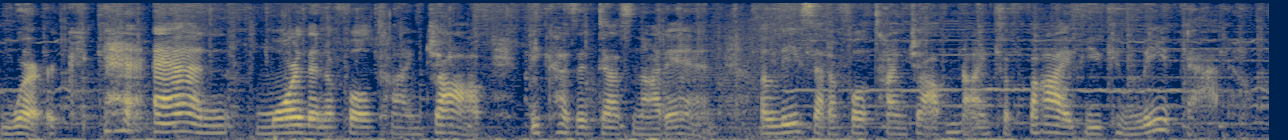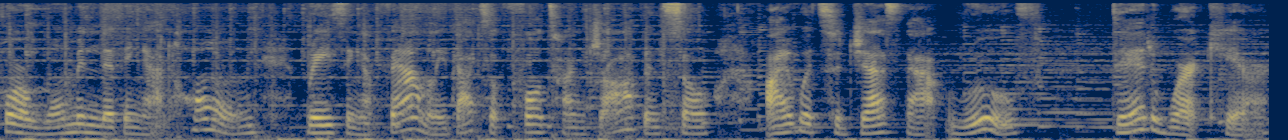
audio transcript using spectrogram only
work and more than a full time job because it does not end. At least at a full time job, nine to five, you can leave that. For a woman living at home, raising a family, that's a full time job. And so I would suggest that Ruth did work here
